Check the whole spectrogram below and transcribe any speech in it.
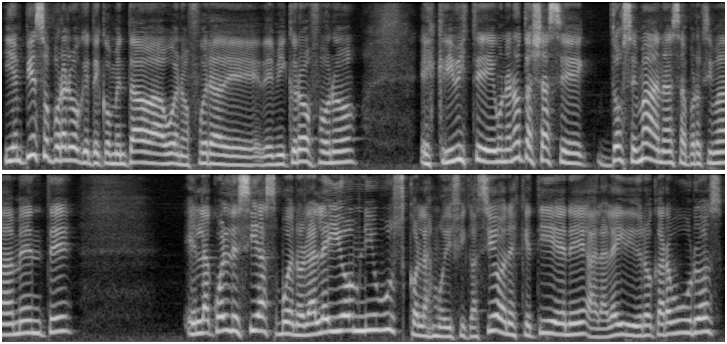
Y empiezo por algo que te comentaba, bueno, fuera de, micrófono. Escribiste una nota ya hace dos semanas aproximadamente, en la cual decías, bueno, la ley ómnibus, con las modificaciones que tiene a la ley de hidrocarburos,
